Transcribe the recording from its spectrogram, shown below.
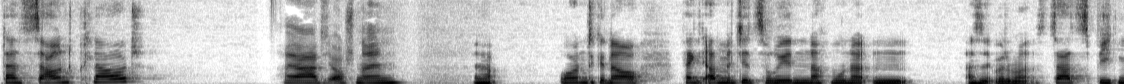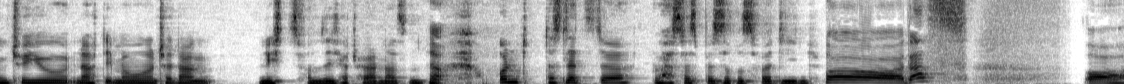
Dann Soundcloud. ja, hatte ich auch schon einen. Ja. Und genau, fängt an mit dir zu reden nach Monaten, also warte mal, start speaking to you, nachdem er monatelang nichts von sich hat hören lassen. Ja. Und das letzte, du hast was Besseres verdient. Oh, das, oh,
